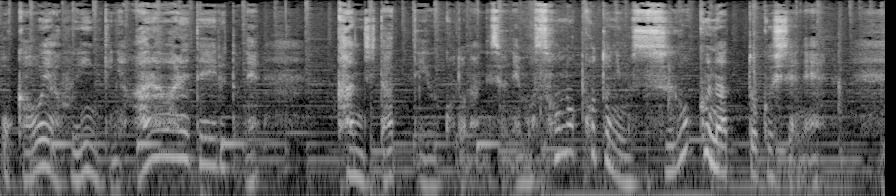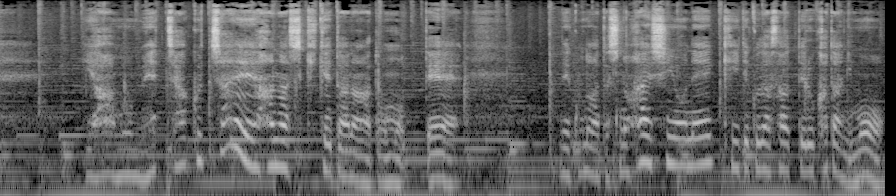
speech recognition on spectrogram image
お顔や雰囲気に現れているとね感じたっていうことなんですよね。もうそのことにもすごく納得してね。いやもうめちゃくちゃええ話聞けたなと思って。でこの私の配信をね聞いてくださってる方にも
